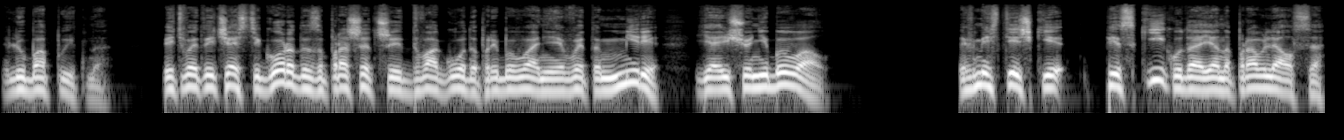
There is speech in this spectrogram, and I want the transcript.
любопытно. Ведь в этой части города за прошедшие два года пребывания в этом мире я еще не бывал. В местечке Пески, куда я направлялся,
